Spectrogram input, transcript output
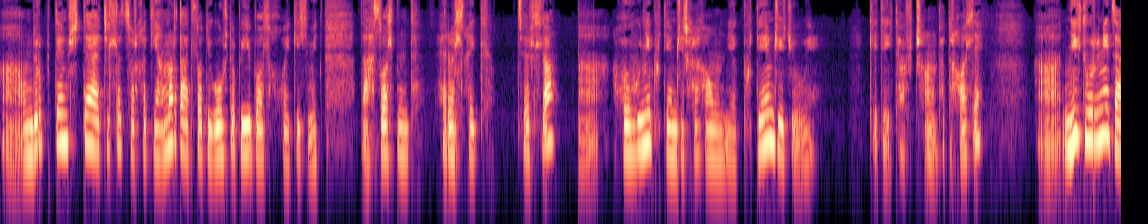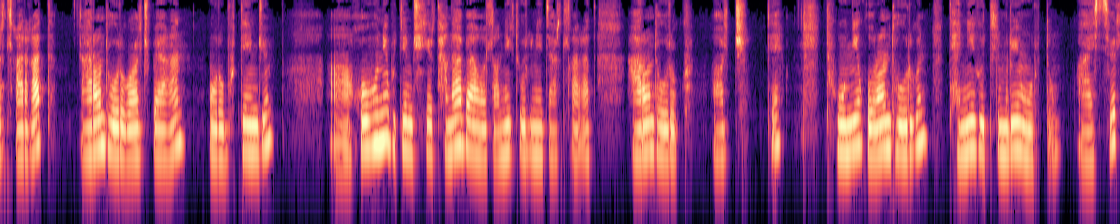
А өндөр бүтээмжтэй ажиллаж сурахад ямар дадлуудыг өөртөө бий болгох вэ гэх мэт асуултанд хариулахыг зорилоо. А хувь хүний бүтээмж ярихаа өмнө яг бүтээмж гэж юу вэ гэдгийг товчхон тодорхойлъё. А нэг төгрөгийн зардал гаргаад 10 төгрөг олж байгаа нь өөрөө бүтээмж юм. А хувь хүний бүтээмж гэхээр танай байгууллага нэг төгрөгийн зардал гаргаад 10 төгрөг олж тий Түүний 3 төгрөг нь таны хөдөлмөрийн үр дүн. А эсвэл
